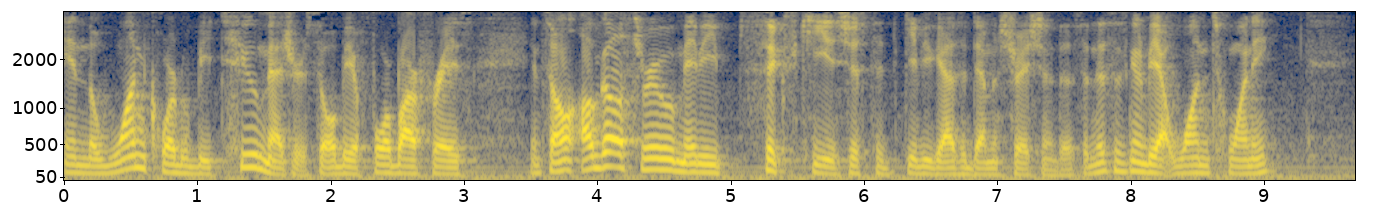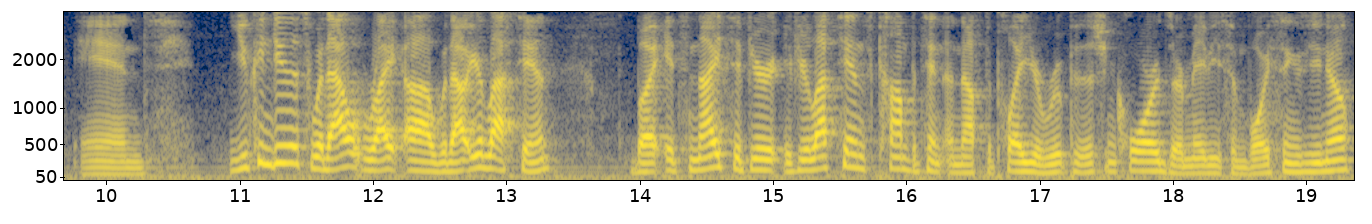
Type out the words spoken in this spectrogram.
and the one chord will be two measures. So it'll be a four bar phrase. And so I'll, go through maybe six keys just to give you guys a demonstration of this. And this is going to be at 120. And you can do this without right uh, without your left hand, but it's nice if your if your left hand's competent enough to play your root position chords or maybe some voicings you know.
